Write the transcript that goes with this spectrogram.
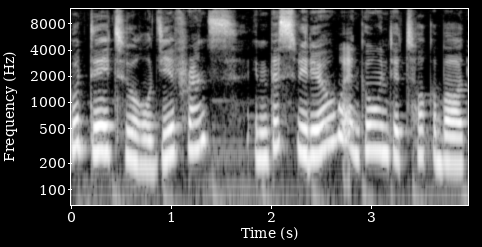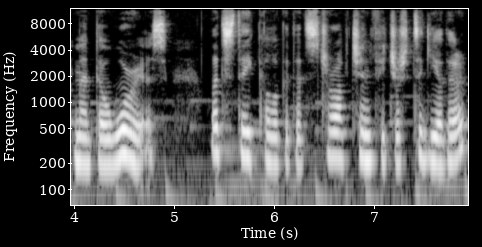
Good day to all dear friends. In this video we're going to talk about Meta Warriors. Let's take a look at its structure and features together,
